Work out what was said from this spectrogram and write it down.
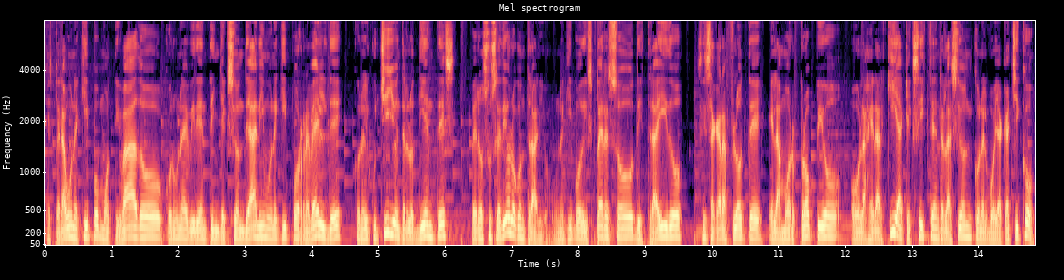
Esperaba un equipo motivado, con una evidente inyección de ánimo, un equipo rebelde, con el cuchillo entre los dientes, pero sucedió lo contrario. Un equipo disperso, distraído, sin sacar a flote el amor propio o la jerarquía que existe en relación con el Boyacá Chico.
